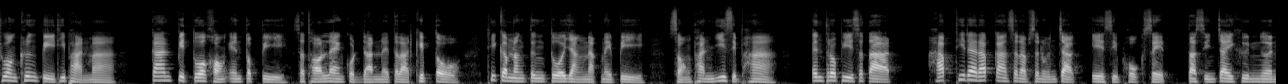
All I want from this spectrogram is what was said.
ช่วงครึ่งปีที่ผ่านมา การปิดตัวของเอนโตปีสะท้อนแรงกดดันในตลาดคริปโต ที่กำลังตึงตัวอย่างหนักในปี 2025 Entropy Start ฮับที่ได้รับการสนับสนุนจาก A16 เศษตัดสินใจคืนเงิน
